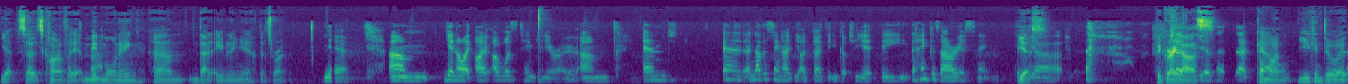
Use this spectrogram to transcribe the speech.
Yep, so it's kind of right. mid morning um, that evening. Yeah, that's right. Yeah, um, yeah. No, I, I, I was Team De Niro, um, and and another scene I, I don't think you got to yet the the Hank Azaria scene. The, Yes. uh, The great that- ass. Yeah, that, that Come on, you can do it.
